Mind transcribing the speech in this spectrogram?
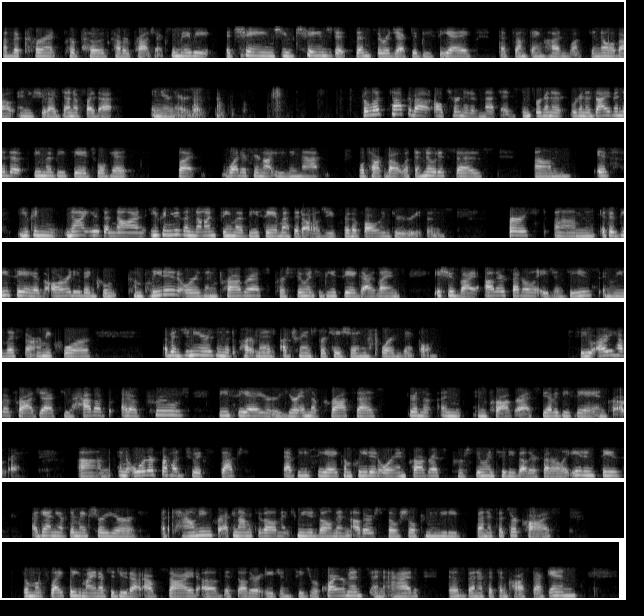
of the current proposed covered project. So maybe it changed, you've changed it since the rejected BCA. That's something HUD wants to know about, and you should identify that in your narrative. So let's talk about alternative methods since we're gonna we're gonna dive into the FEMA BCA toolkit, but what if you're not using that? We'll talk about what the notice says. Um, if you can not use a non you can use a non FEMA BCA methodology for the following three reasons. First, um, if a BCA has already been co completed or is in progress pursuant to BCA guidelines issued by other federal agencies, and we list the Army Corps of Engineers in the Department of Transportation, for example. So you already have a project, you have a, an approved BCA or you're in the process, you're in the in, in progress, you have a BCA in progress. Um, in order for HUD to accept that BCA completed or in progress pursuant to these other federal agencies, again, you have to make sure you're accounting for economic development, community development, and other social community benefits or costs. So most likely you might have to do that outside of this other agency's requirements and add those benefits and costs back in.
